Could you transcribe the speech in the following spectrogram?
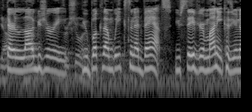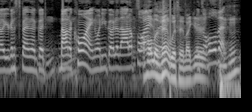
Yep. They're luxury. Yep, sure. You book them weeks in advance. You save your money because you know you're going to spend a good mm-hmm. amount of coin when you go to that appointment. It's a whole event with it, like you're. It's a whole event, mm-hmm.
